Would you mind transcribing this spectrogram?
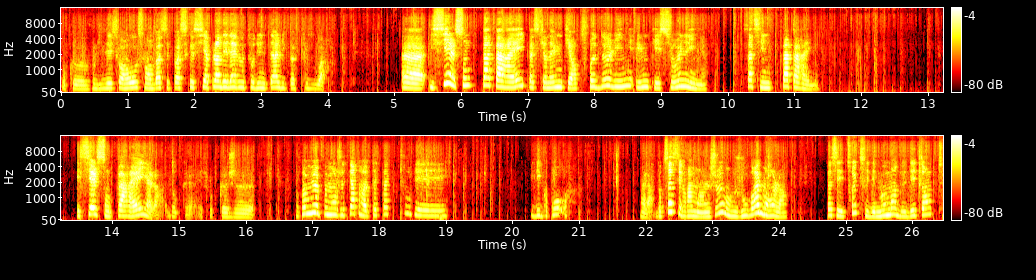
Donc euh, vous lisez soit en haut, soit en bas, c'est parce que s'il y a plein d'élèves autour d'une table, ils peuvent tous voir. Euh, ici, elles sont pas pareilles parce qu'il y en a une qui est entre deux lignes et une qui est sur une ligne. Ça, c'est une pas pareille. Et si elles sont pareilles, alors, donc, euh, il faut que je remue un peu mon jeu de cartes. On va peut-être pas tous les, les gros. Voilà. Donc ça, c'est vraiment un jeu. On joue vraiment, là. Ça, c'est des trucs, c'est des moments de détente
